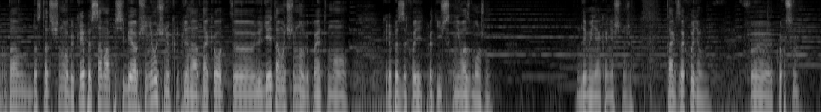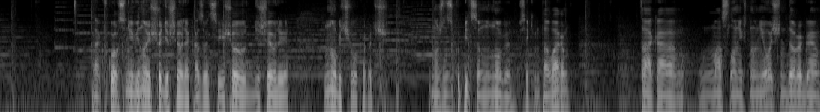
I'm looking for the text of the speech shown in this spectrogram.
Ну, там достаточно много. Крепость сама по себе вообще не очень укреплена, однако вот э, людей там очень много, поэтому крепость захватить практически невозможно. Для меня, конечно же. Так, заходим в э, Курсунь. Так, в Корсуне вино еще дешевле, оказывается. Еще дешевле много чего, короче. Можно закупиться много всяким товаром. Так, а масло у них, ну, не очень дорого.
